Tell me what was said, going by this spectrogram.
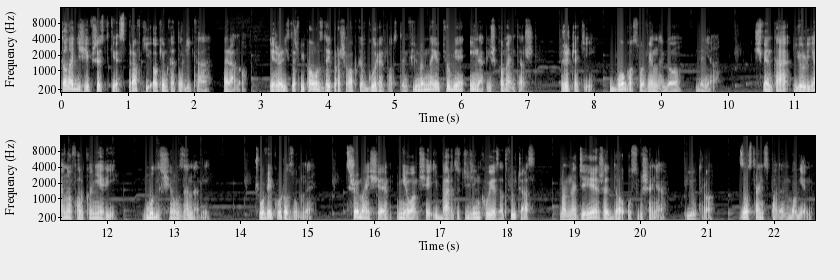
To na dzisiaj wszystkie sprawki okiem katolika rano. Jeżeli chcesz mi pomóc, daj proszę łapkę w górę pod tym filmem na YouTubie i napisz komentarz. Życzę Ci błogosławionego dnia. Święta Juliano Falconieri, módl się za nami. Człowieku rozumny, trzymaj się, nie łam się i bardzo Ci dziękuję za Twój czas. Mam nadzieję, że do usłyszenia jutro. Zostań z Panem Bogiem.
